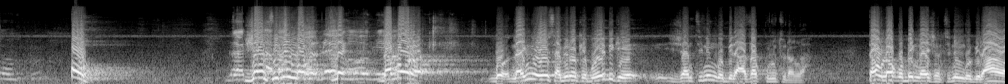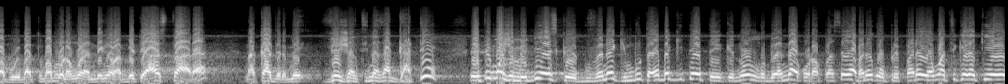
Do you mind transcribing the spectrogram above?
Oh! Gâté gentini Ngobila- oyo bien. d'abord bon nangi oyesa bino ke boyebi ke gentini ngobila aza kulutu na nga ntango nakobenga ye gentini ngobila awa boye bato bamona ngo na ndenge mabe te a star hein, na cadre mais vieux gentini aza gâté. Et puis moi je me dis est ce que gouverneur kimbuta ayebaki te ete ke non ngobila nde akoremplace ye abandi kopréparer yango atikelaki ye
